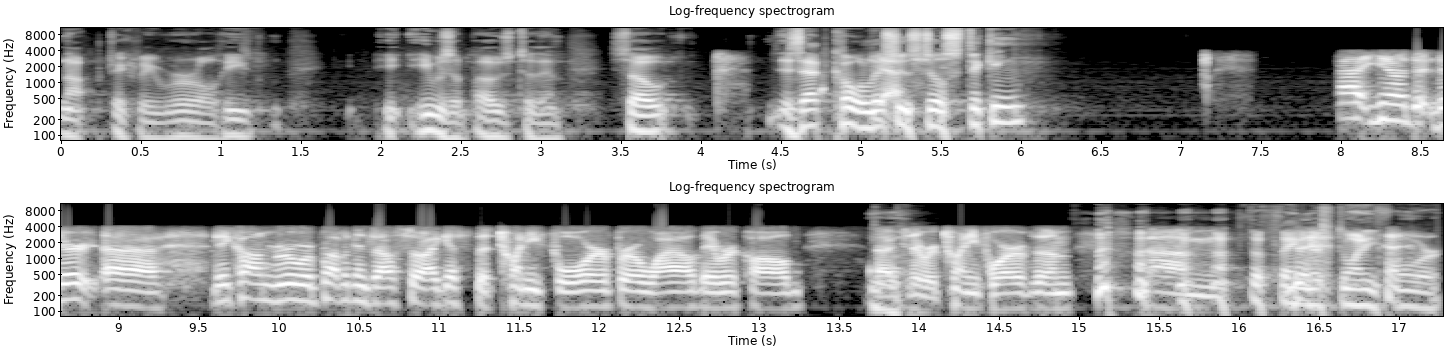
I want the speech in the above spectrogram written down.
not particularly rural, he, he, he was opposed to them. So is that coalition Yes. still sticking? Uh, you know, they're, uh, they call them rural Republicans. Also, I guess the 24 for a while they were called because there were 24 of them. Um, The famous 24.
